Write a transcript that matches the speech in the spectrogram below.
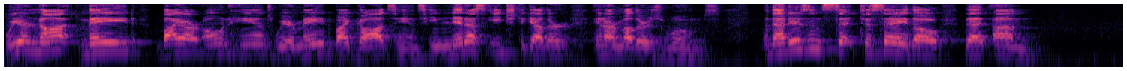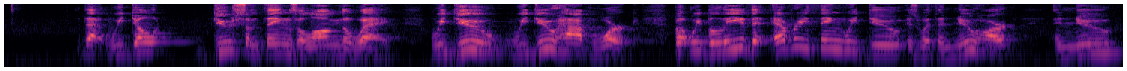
We are not made by our own hands, we are made by God's hands. He knit us each together in our mother's wombs. And that isn't to say, though, that, um, that we don't do some things along the way. We do, we do have work, but we believe that everything we do is with a new heart and new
